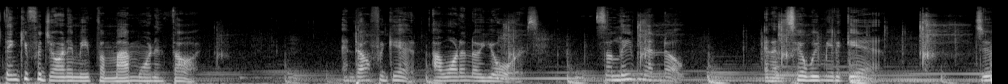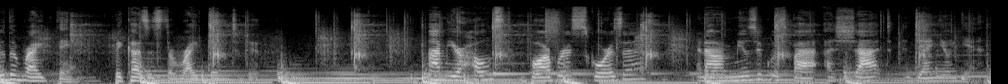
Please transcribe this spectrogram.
Thank you for joining me for my morning thought. And don't forget, I want to know yours. So leave me a note. And until we meet again, do the right thing because it's the right thing to do. I'm your host, Barbara Scorza, and our music was by Ashot Danielyan.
